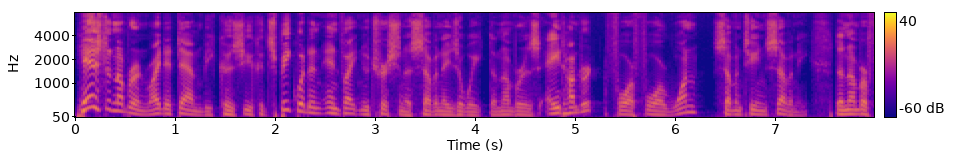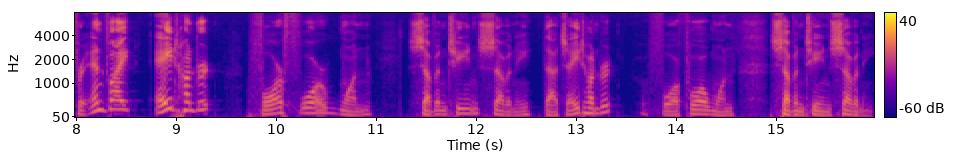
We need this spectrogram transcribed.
Here's the number and write it down because you could speak with an Invite nutritionist seven days a week. The number is 800 441 1770. The number for Invite, 800 441 1770. That's 800 441 1770.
